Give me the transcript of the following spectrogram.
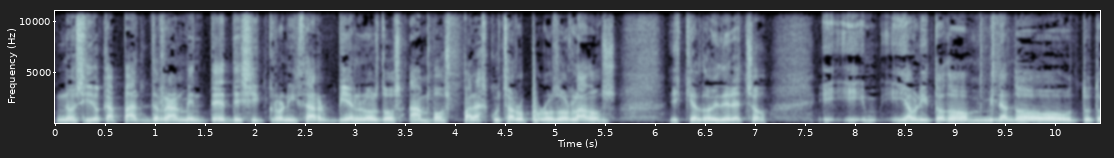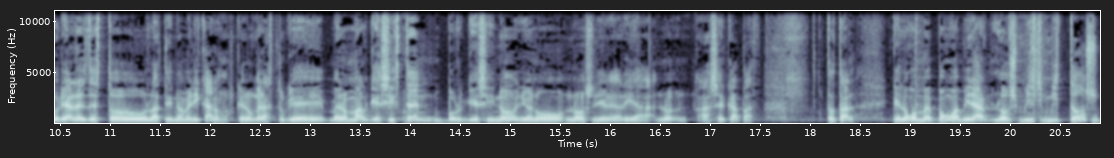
no he sido capaz de, realmente de sincronizar bien los dos, ambos, para escucharlos por los dos lados, izquierdo y derecho, y, y, y aun y todo mirando tutoriales de estos latinoamericanos, que no creas tú que, menos mal que existen, porque si no, yo no, no llegaría a ser capaz. Total, que luego me pongo a mirar los mismitos,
